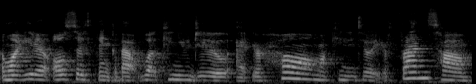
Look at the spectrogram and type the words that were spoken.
I want you to also think about what can you do at your home, what can you do at your friend's home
